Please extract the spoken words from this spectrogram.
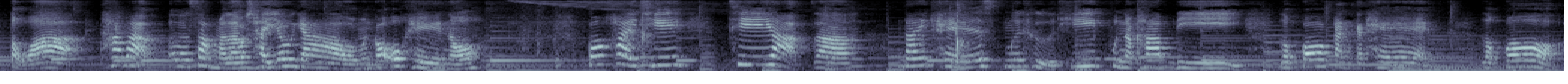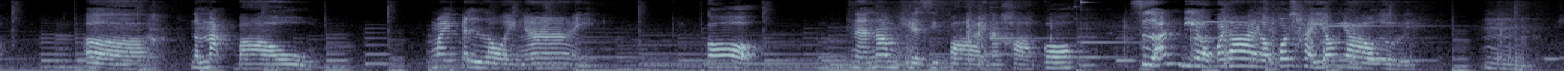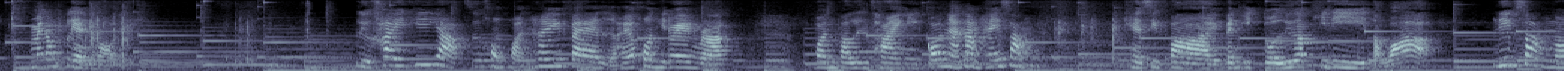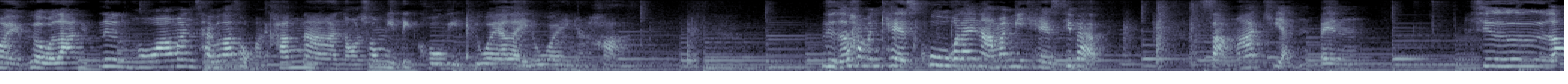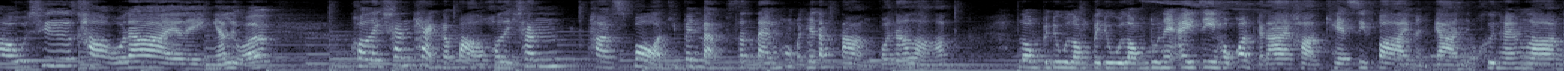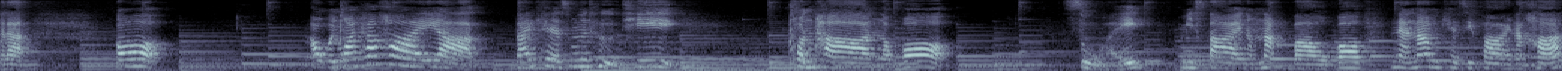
แต่ว่าถ้าแบบเออสั่งมาแล้วใช้ยาวๆ มันก็โอเคเนาะก็ใครที่ ที่อยากจะได้เคสมือถือที่คุณภาพดี แล้วก็กันกระแทก แล้วก็เอ่อน้ำหนักเบา ไม่เป็นรอยง่าย ก็แนะนำ Casify นะคะ ก็ซื้ออันเดียวก็ได้ แล้วก็ใช้ยาวๆเลย อืม ไม่ต้องเปลี่ยนบ่อยหรือใครที่อยากซื้อของขวัญให้แฟนหรือให้คนที่ตัวเองรัก วันวาเลนไทน์นี้ก็แนะนำให้สั่ง Casify เป็นอีกตัวเลือกที่ดี แต่ว่ารีบสั่งหน่อยเผื่อเวลานิดนึง เพราะว่ามันใช้เวลาส่งค่อนข้างนานเนาะช่วงนี้ติดโควิดด้วยอะไรด้วยอย่างเงี้ยค่ะ หรือจะทำเป็นเคสคู่ก็ได้นะ มันมีเคสที่แบบสามารถเขียนเป็นชื่อเราชื่อเขาได้อะไรอย่างเงี้ยหรือว่าคอลเลกชันแท็กกระเป๋าคอลเลกชันพาสปอร์ตที่เป็นแบบสแตมป์ของประเทศต่างๆ ก็น่ารัก ลองไปดูลองไปดูลองดูใน IG เขาก่อนก็ได้ค่ะ Casify เหมือนกัน เดี๋ยวขึ้นให้ข้างล่างก็ได้ ก็เอาเป็นว่าถ้าใครอยากได้เคสมือถือที่ทนทานแล้วก็สวยมีสไตล์น้ำหนักเบาก็แนะนำ Casify นะคะ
